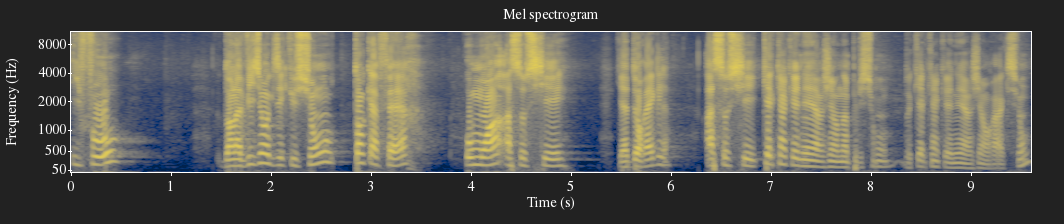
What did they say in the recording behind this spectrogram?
Il faut, dans la vision exécution, tant qu'à faire, au moins associer il y a deux règles. Associer quelqu'un qui a une énergie en impulsion de quelqu'un qui a une énergie en réaction.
